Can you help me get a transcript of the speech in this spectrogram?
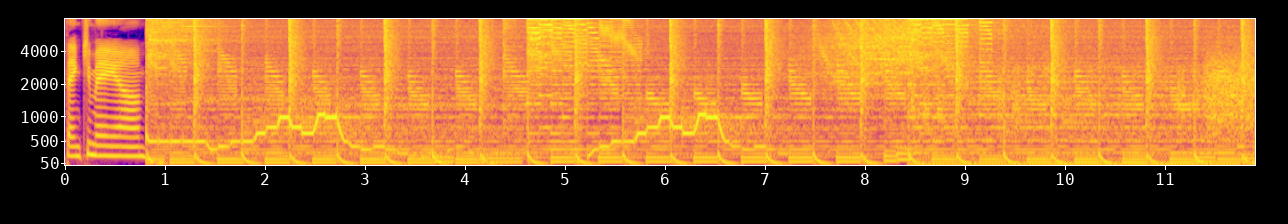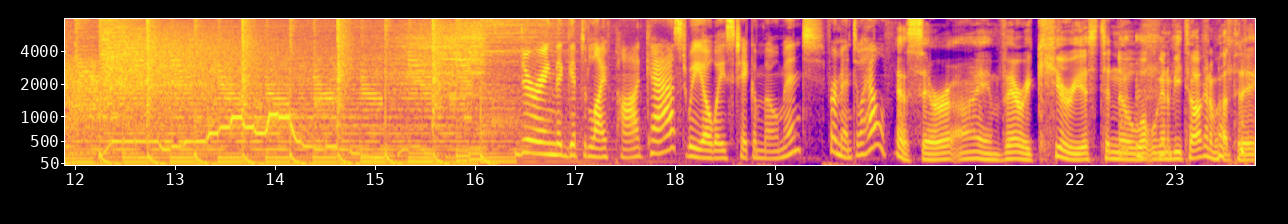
Thank you, ma'am. During the Gifted Life podcast, we always take a moment for mental health. Yes, Sarah, I am very curious to know what we're going to be talking about today.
